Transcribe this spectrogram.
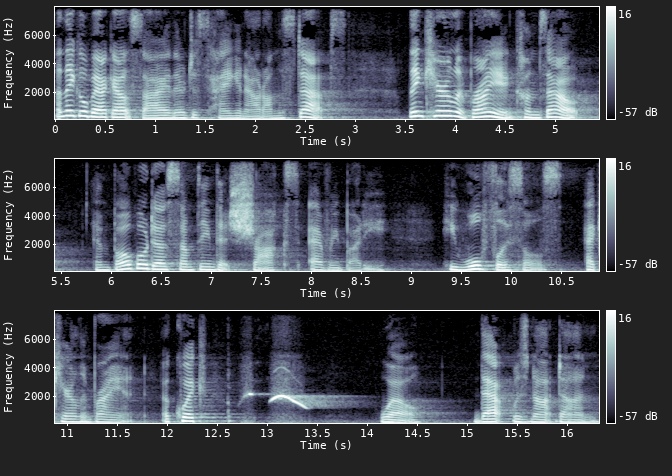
and they go back outside and they're just hanging out on the steps. Then Carolyn Bryant comes out, and Bobo does something that shocks everybody. He wolf whistles at Carolyn Bryant. A quick, well, that was not done.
